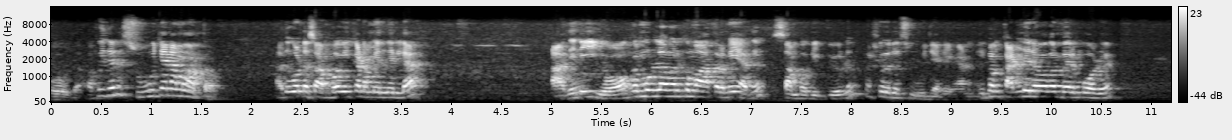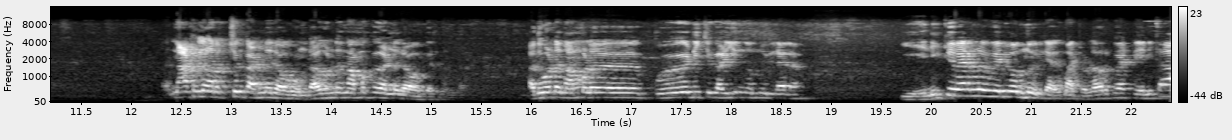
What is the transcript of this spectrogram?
പോവുക അപ്പോൾ ഇതൊരു സൂചന മാത്രം. അതുകൊണ്ട് സംഭവിക്കണമെന്നില്ല. അതിന് ഈ യോഗമുള്ളവർക്ക് മാത്രമേ അത് സംഭവിക്കുകയുള്ളൂ. പക്ഷെ ഒരു സൂചനയാണ്. ഇപ്പം കണ്ണ് രോഗം വരുമ്പോൾ നാട്ടിൽ നിറച്ചും കണ്ണ് രോഗമുണ്ട് അതുകൊണ്ട് നമുക്ക് കണ്ണ് രോഗം വരുന്നുണ്ട്. അതുകൊണ്ട് നമ്മൾ പേടിച്ച് കഴിയുന്നൊന്നുമില്ലല്ലോ എനിക്ക് വരണ വരുമൊന്നുമില്ല മറ്റുള്ളവർക്ക് പറ്റും എനിക്ക് ആ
